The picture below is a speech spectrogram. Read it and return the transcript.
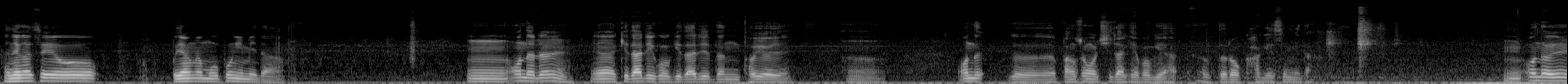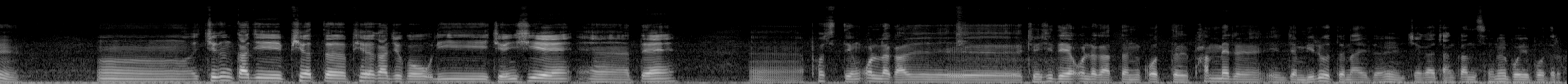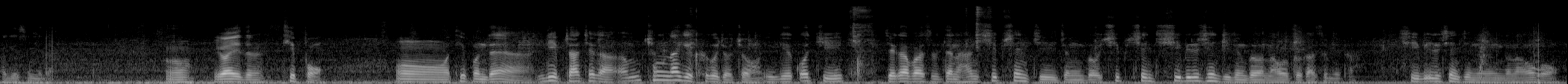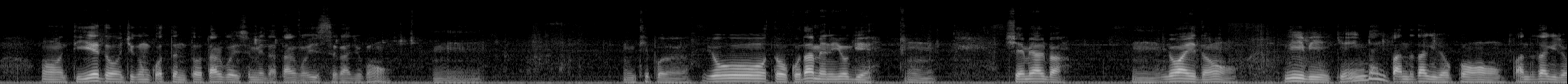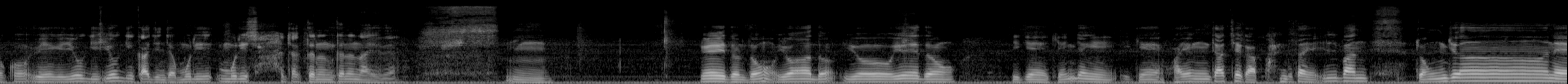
안녕하세요. 부양나무 우봉입니다. 음, 오늘을 예, 기다리고 기다리던 토요일 어, 오늘 그 방송을 시작해 보도록 하겠습니다. 음, 오늘 어, 지금까지 피었다 피어 가지고 우리 전시회 어, 때 어, 포스팅 올라갈 전시대에 올라갔던 꽃들 판매를 이제 미루었던 아이들 제가 잠깐 선을 보여보도록 하겠습니다. 어, 이 아이들 티포 어, 티포인데 립 자체가 엄청나게 크고 좋죠. 이게 꽃이 제가 봤을 때는 한 10cm 정도, 10cm, 11cm 정도 나올 것 같습니다. 11cm 정도 나오고 어, 뒤에도 지금 꽃은 또 달고 있습니다. 달고 있어 가지고 음, 음, 티포요. 또, 그 다음에는 여기, 음, 쉐미알바. 음, 요 아이도 립이 굉장히 반듯하게 좋고, 반듯하게 좋고, 왜 여기, 여기까지 이제 물이, 물이 살짝 드는 그런 아이들. 음, 요 애들도, 요, 아도, 요, 요 애도, 이게 굉장히 이게 화형 자체가 반듯하게 일반 종전에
